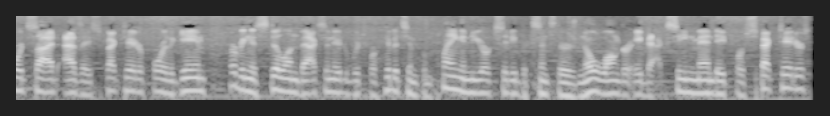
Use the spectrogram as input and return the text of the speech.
courtside as a spectator for the game. Irving is still unvaccinated, which prohibits him from playing in New York City, but since there is no longer a vaccine mandate for spectators,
